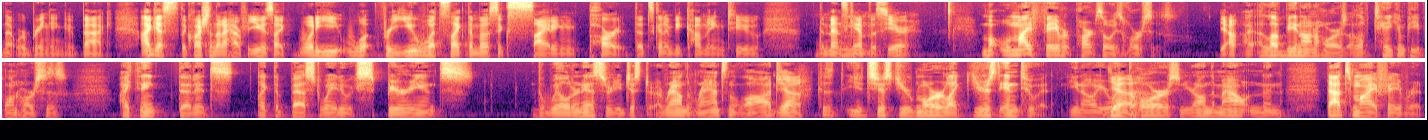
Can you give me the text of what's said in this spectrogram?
that we're bringing it back. I guess the question that I have for you is like, what do you what for you? What's like the most exciting part that's going to be coming to the men's camp hmm. this year? My, well, my favorite part is always horses. Yeah, I, I love being on a horse. I love taking people on horses. I think that it's like the best way to experience the wilderness or you just around the ranch and the lodge. Yeah. Because it's just, you're more like, you're just into it. You know, you're Yeah. with the horse and you're on the mountain. And that's my favorite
